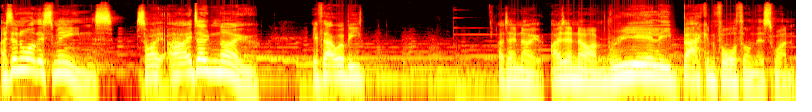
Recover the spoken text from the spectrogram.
I don't know what this means. So I I don't know if that would be I don't know. I don't know. I'm really back and forth on this one.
